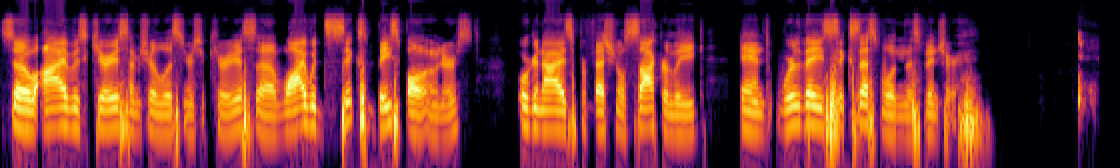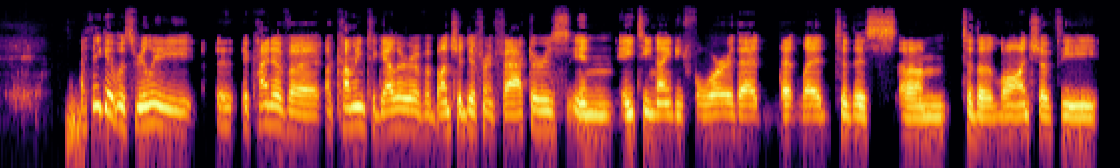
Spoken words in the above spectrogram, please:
So I was curious, I'm sure the listeners are curious, uh, why would six baseball owners organize a professional soccer league and were they successful in this venture? I think it was really a, a kind of a, a, coming together of a bunch of different factors in 1894 that that led to this um, to the launch of the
